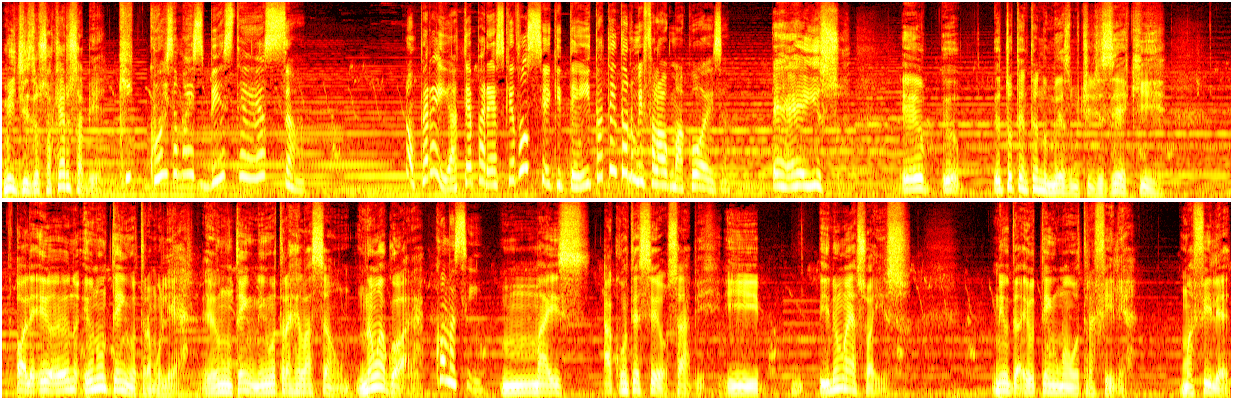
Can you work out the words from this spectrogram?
Me diz, eu só quero saber. Que coisa mais besta é essa? Não, peraí, até parece que é você que tem e tá tentando me falar alguma coisa. É, é isso. Eu, eu, eu tô tentando mesmo te dizer que. Olha, eu, eu, eu não tenho outra mulher. Eu não tenho nem outra relação. Não agora. Como assim? Mas aconteceu, sabe? E. E não é só isso. Nilda, eu tenho uma outra filha. Uma filha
